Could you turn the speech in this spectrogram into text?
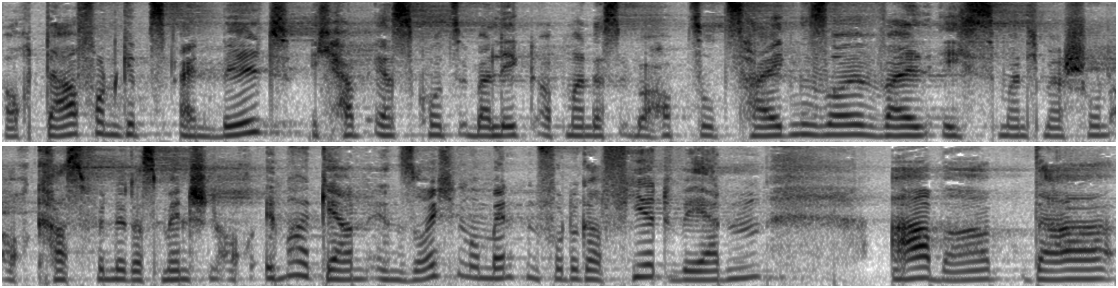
Auch davon gibt es ein Bild. Ich habe erst kurz überlegt, ob man das überhaupt so zeigen soll, weil ich es manchmal schon auch krass finde, dass Menschen auch immer gern in solchen Momenten fotografiert werden. Aber da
